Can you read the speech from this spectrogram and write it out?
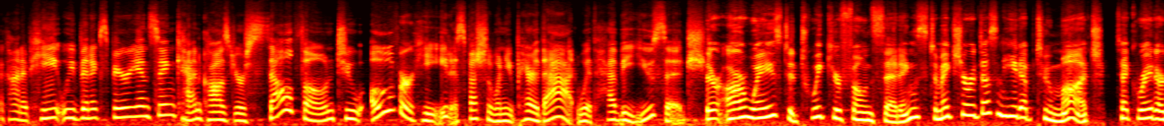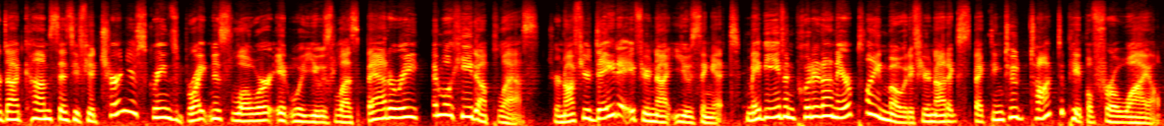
The kind of heat we've been experiencing can cause your cell phone to overheat, especially when you pair that with heavy usage. There are ways to tweak your phone settings to make sure it doesn't heat up too much. TechRadar.com says if you turn your screen's brightness lower, it will use less battery and will heat up less. Turn off your data if you're not using it. Maybe even put it on airplane mode if you're not expecting to talk to people for a while.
